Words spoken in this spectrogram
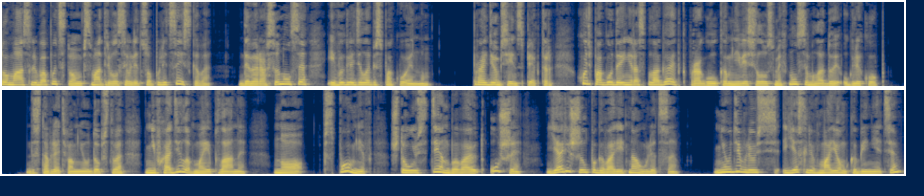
Тома с любопытством всматривался в лицо полицейского. Девер осунулся и выглядел обеспокоенным. «Пройдемся, инспектор. Хоть погода и не располагает к прогулкам», — невесело усмехнулся молодой углекоп. «Доставлять вам неудобства не входило в мои планы, но, вспомнив, что у стен бывают уши, я решил поговорить на улице. Не удивлюсь, если в моем кабинете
